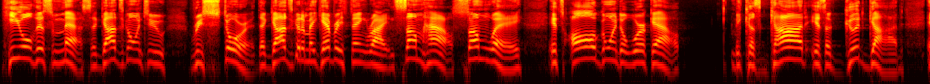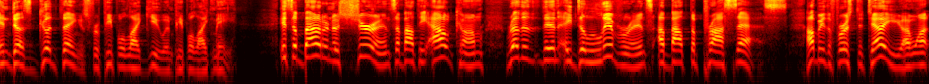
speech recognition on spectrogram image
heal this mess, that God's going to restore it, that God's going to make everything right. And somehow, some way, it's all going to work out because God is a good God and does good things for people like you and people like me. It's about an assurance about the outcome rather than a deliverance about the process. I'll be the first to tell you I want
